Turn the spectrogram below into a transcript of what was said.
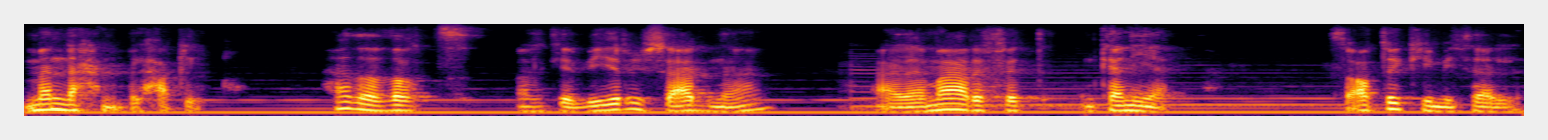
من نحن بالحقيقة. هذا الضغط الكبير يساعدنا على معرفة إمكانياتنا. سأعطيك مثال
